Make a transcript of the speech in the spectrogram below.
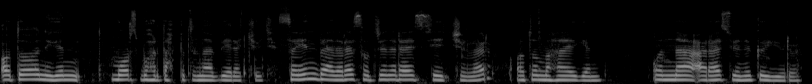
ото неген морс бухардах бутына берачыбыз. Сайын бәләрә сылжынара сетчилер. Ото маһайген. Онна ара сүйені көйүрі.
